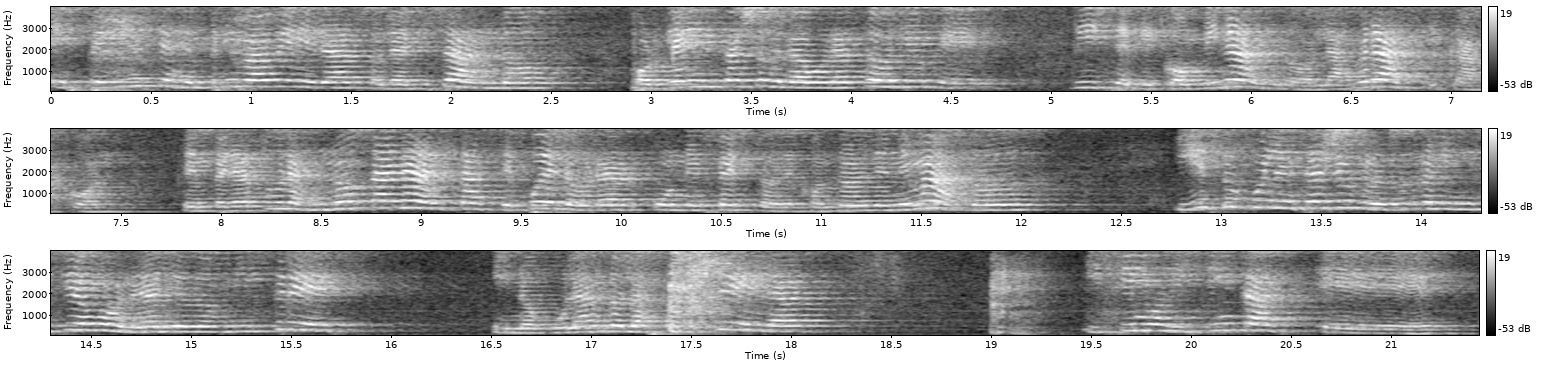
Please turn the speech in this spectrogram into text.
experiencias en primavera solarizando, porque hay ensayos de laboratorio que dice que combinando las brásicas con temperaturas no tan altas se puede lograr un efecto de control de nemátodos y eso fue el ensayo que nosotros iniciamos en el año 2003 inoculando las parcelas, hicimos distintas eh,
